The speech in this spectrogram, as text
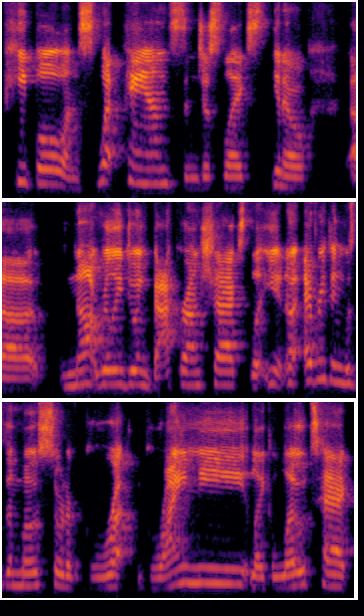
people and sweatpants and just like, you know, uh, not really doing background checks. You know, everything was the most sort of gr- grimy, like low tech.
